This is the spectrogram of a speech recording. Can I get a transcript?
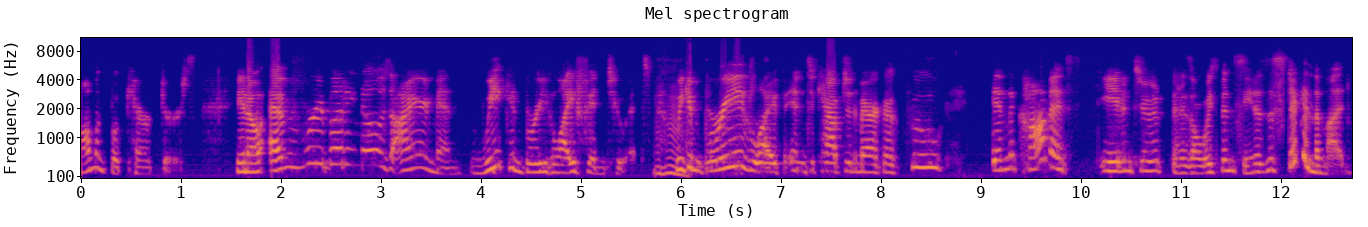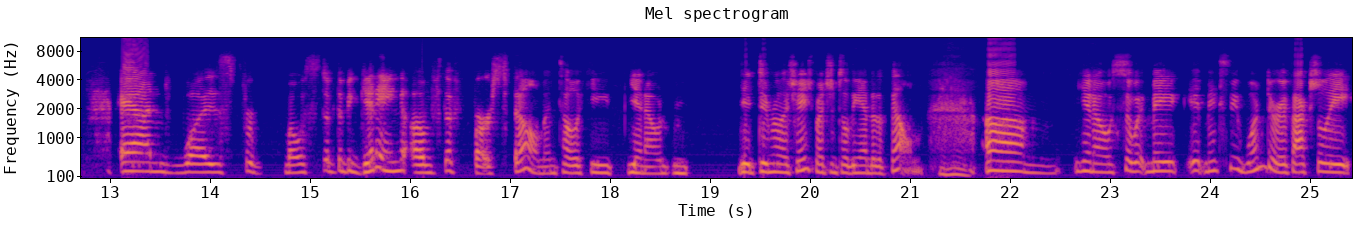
comic book characters you know everybody knows iron man we can breathe life into it mhm. we can breathe life into Captain America, who in the comics, even to has always been seen as a stick in the mud, and was for most of the beginning of the first film until he, you know, it didn't really change much until the end of the film. Mhm. Um, you know, so it make it makes me wonder if actually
